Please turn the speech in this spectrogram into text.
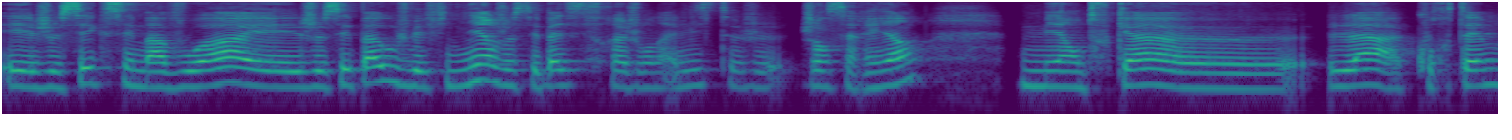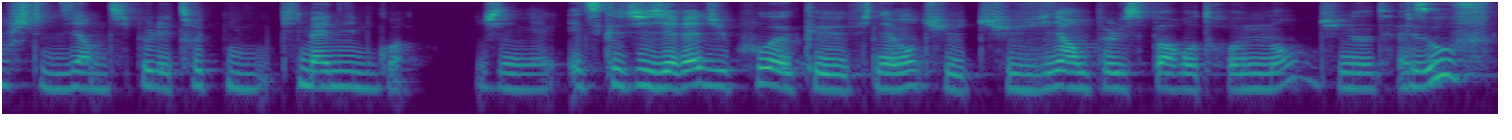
et je sais que c'est ma voie et je sais pas où je vais finir je sais pas si ce sera journaliste je- j'en sais rien mais en tout cas euh, là à court terme je te dis un petit peu les trucs qui m'animent quoi Génial. Est-ce que tu dirais du coup euh, que finalement tu, tu vis un peu le sport autrement, d'une autre de façon? ouf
